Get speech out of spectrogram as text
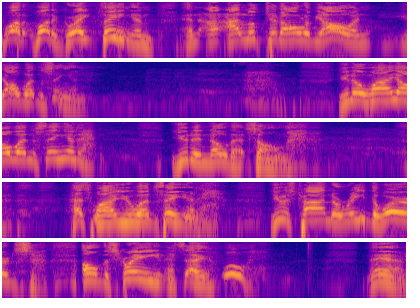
what, what a great thing. And, and I, I looked at all of y'all and y'all wasn't singing. You know why y'all wasn't singing? You didn't know that song. That's why you wasn't singing. You was trying to read the words on the screen and say, whoa, man,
